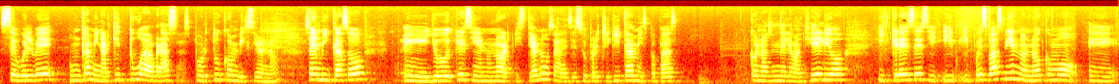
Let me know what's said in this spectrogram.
se vuelve un caminar que tú abrazas por tu convicción, ¿no? O sea, en mi caso, eh, yo crecí en un hogar cristiano, o sea, desde súper chiquita mis papás conocen del Evangelio y creces y, y, pues vas viendo, ¿no? Cómo eh,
